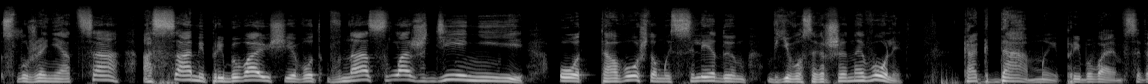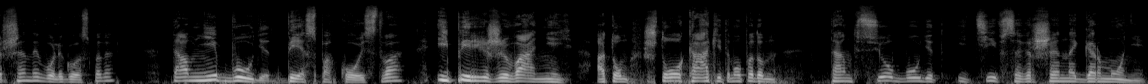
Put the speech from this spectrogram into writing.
служение Отца, а сами пребывающие вот в наслаждении от того, что мы следуем в Его совершенной воле когда мы пребываем в совершенной воле Господа, там не будет беспокойства и переживаний о том, что, как и тому подобное. Там все будет идти в совершенной гармонии.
